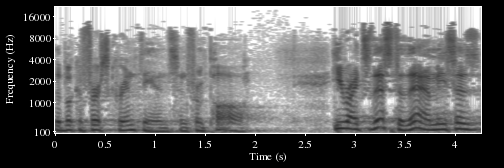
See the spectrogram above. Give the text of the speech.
the book of First Corinthians and from Paul. He writes this to them. He says,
